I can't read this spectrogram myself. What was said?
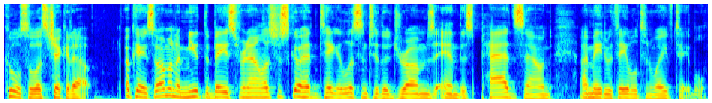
Cool, so let's check it out. Okay, so I'm going to mute the bass for now. Let's just go ahead and take a listen to the drums and this pad sound I made with Ableton Wavetable.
